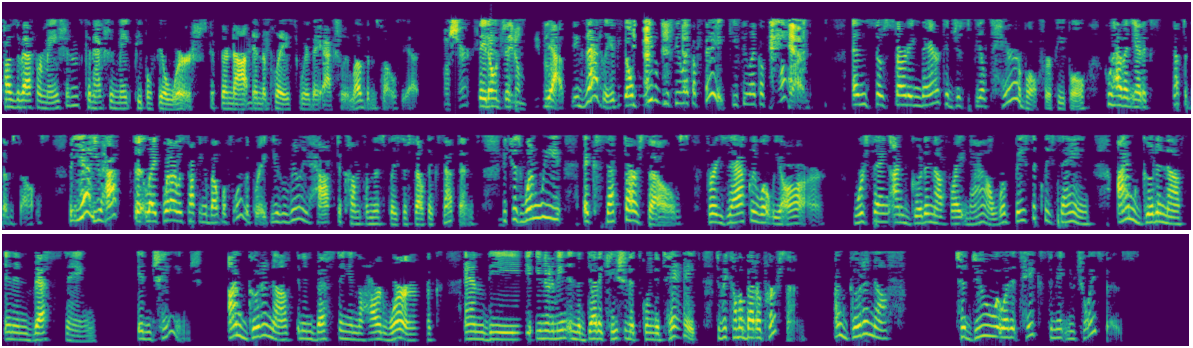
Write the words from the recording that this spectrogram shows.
positive affirmations can actually make people feel worse if they're not mm-hmm. in the mm-hmm. place where they actually love themselves yet well, sure. They don't just, they don't yeah, exactly. If you don't believe them, you feel like a fake. You feel like a fraud. Yeah. And so starting there could just feel terrible for people who haven't yet accepted themselves. But yeah, you have to, like what I was talking about before the break, you really have to come from this place of self-acceptance. Because mm-hmm. when we accept ourselves for exactly what we are, we're saying, I'm good enough right now. We're basically saying, I'm good enough in investing in change. I'm good enough in investing in the hard work and the, you know what I mean, and the dedication it's going to take to become a better person. I'm good enough to do what it takes to make new choices.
